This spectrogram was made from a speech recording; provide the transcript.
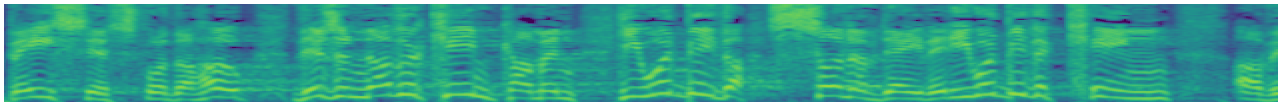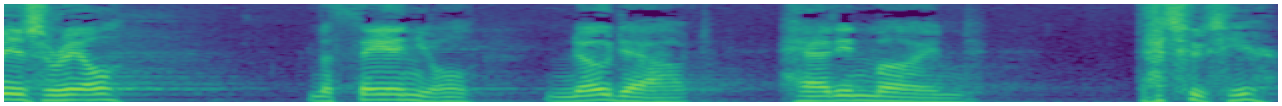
basis for the hope. There's another king coming. He would be the son of David. He would be the king of Israel. Nathaniel, no doubt, had in mind, that's who's here.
